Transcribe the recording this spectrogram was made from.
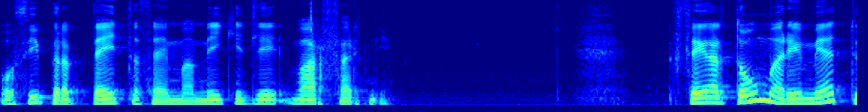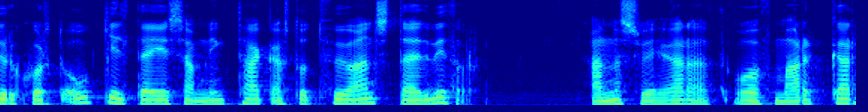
og því bara beita þeim að mikilli varfærni Þegar dómari metur hvort ógildagi samning takast á tvö anstæð viðhorf. Annars vegar að of margar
